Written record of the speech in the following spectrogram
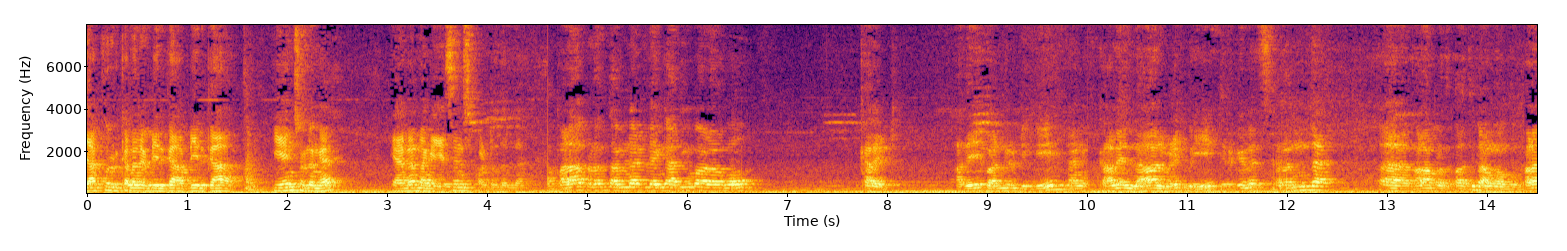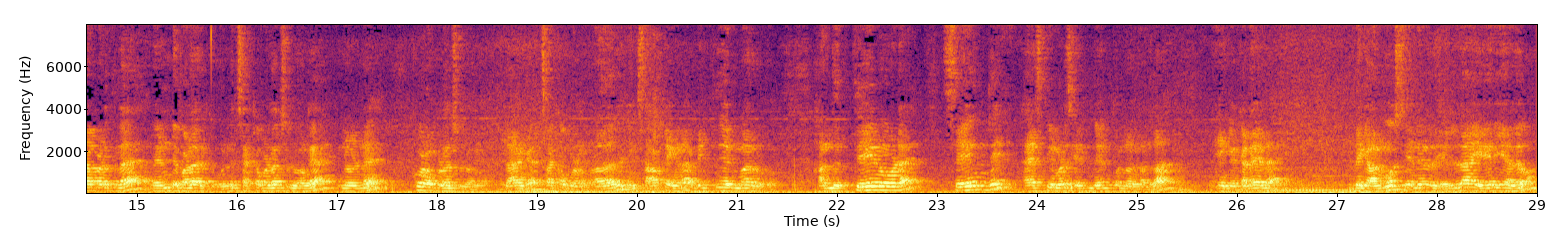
ஜாக் ஃப்ரூட் கலர் எப்படி இருக்கா? அப்படி இருக்கா? ஏன்னு சொல்லுங்க. ஏன்னா நாங்கள் எசன்ஸ் பண்றது பலாப்பழம் தமிழ்நாட்டில் எங்க அதிகமாக வளரும்? கரெக்ட் அதே பண்ருட்டிக்கு நாங்கள் காலையில் நாலு மணிக்கு போய் இருக்கிற சிறந்த பலாப்பழத்தை பார்த்து நாங்கள் வாங்குவோம் பலாப்பழத்தில் ரெண்டு பழம் இருக்கு. ஒன்று சக்கப்பழம் சொல்லுவாங்க இன்னொன்று கூடப்பழம் சொல்லுவாங்க. நாங்கள் சக்கப்பழம். அதாவது நீங்கள் சாப்பிட்டீங்கன்னா அப்படி தேன் மாதிரி இருக்கும். அந்த தேனோட சேர்ந்து ஐஸ்கிரீமோட சேர்ந்து மேக் பண்ணலாம் எங்கள் கடையில் இன்னைக்கு ஆல்மோஸ்ட் என்ன எல்லா ஏரியாலும்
